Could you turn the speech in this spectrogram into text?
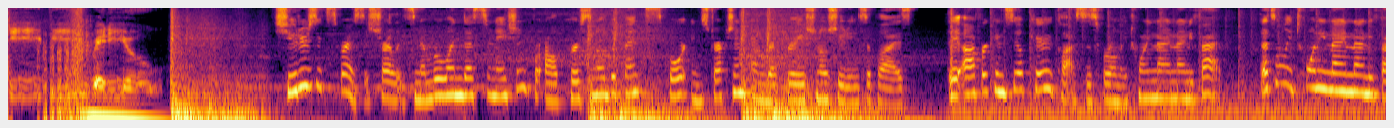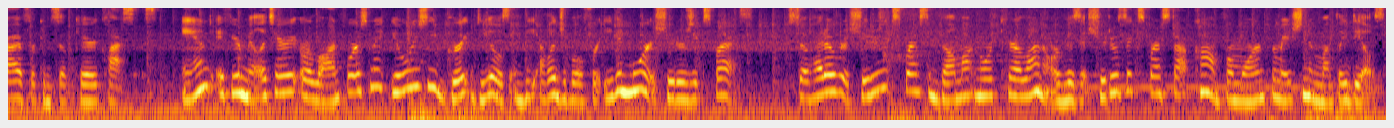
DV Radio. Shooters Express is Charlotte's number one destination for all personal defense, sport, instruction, and recreational shooting supplies. They offer concealed carry classes for only $29.95. That's only $29.95 for concealed carry classes. And if you're military or law enforcement, you'll receive great deals and be eligible for even more at Shooters Express. So head over to Shooters Express in Belmont, North Carolina, or visit shootersexpress.com for more information and monthly deals.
